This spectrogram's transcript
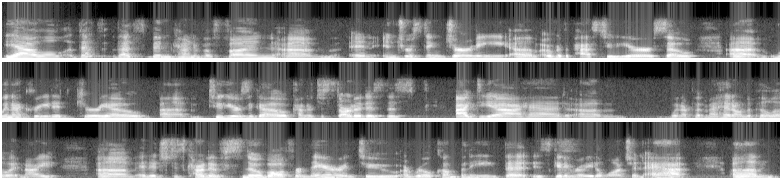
Yeah, well, that's that's been kind of a fun um, and interesting journey um, over the past two years. So um, when I created Curio um, two years ago, kind of just started as this idea I had um, when I put my head on the pillow at night. Um, and it's just kind of snowballed from there into a real company that is getting ready to launch an app. Um,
